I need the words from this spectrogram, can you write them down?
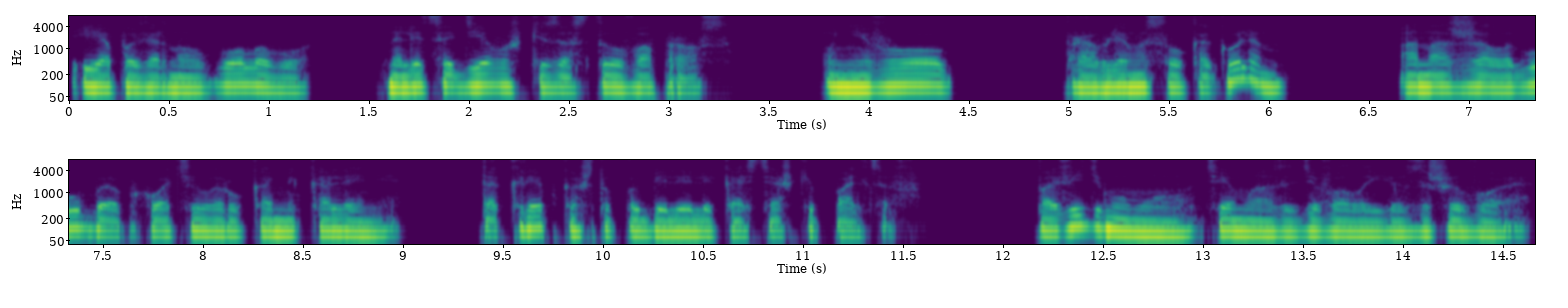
и я повернул голову. На лице девушки застыл вопрос. «У него проблемы с алкоголем?» Она сжала губы и обхватила руками колени, так крепко, что побелели костяшки пальцев. По-видимому, тема задевала ее за живое.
